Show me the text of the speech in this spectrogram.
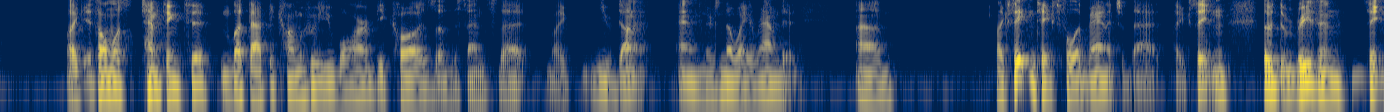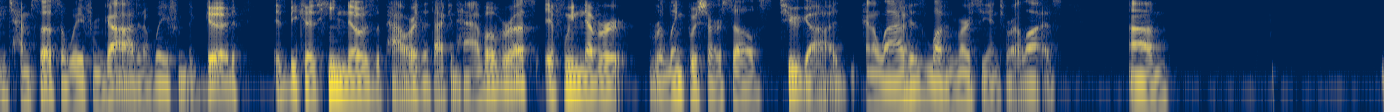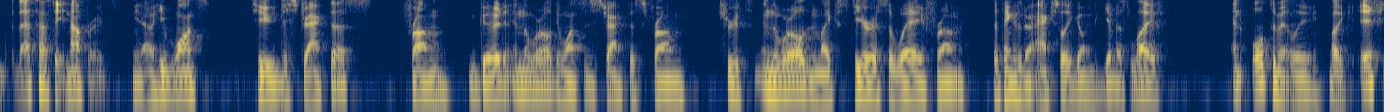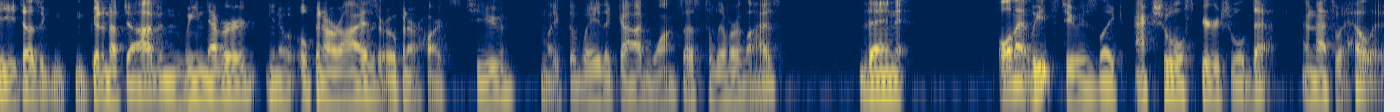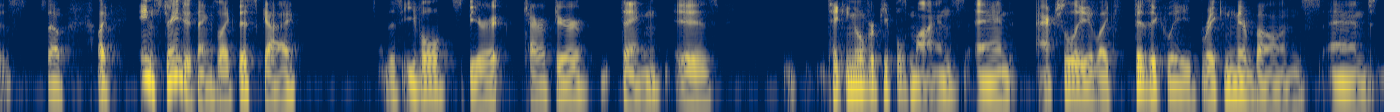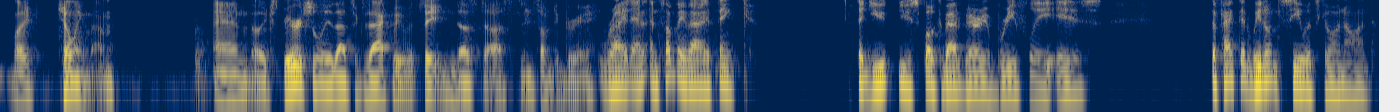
like it's almost tempting to let that become who you are because of the sense that like you've done it and there's no way around it. Um like satan takes full advantage of that like satan the, the reason satan tempts us away from god and away from the good is because he knows the power that that can have over us if we never relinquish ourselves to god and allow his love and mercy into our lives um that's how satan operates you know he wants to distract us from good in the world. He wants to distract us from truth in the world and like steer us away from the things that are actually going to give us life. And ultimately, like if he does a good enough job and we never, you know, open our eyes or open our hearts to like the way that God wants us to live our lives, then all that leads to is like actual spiritual death. And that's what hell is. So, like in Stranger Things, like this guy, this evil spirit character thing is taking over people's minds and actually like physically breaking their bones and like killing them. And like spiritually, that's exactly what Satan does to us in some degree. Right. And, and something that I think that you you spoke about very briefly is the fact that we don't see what's going on.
